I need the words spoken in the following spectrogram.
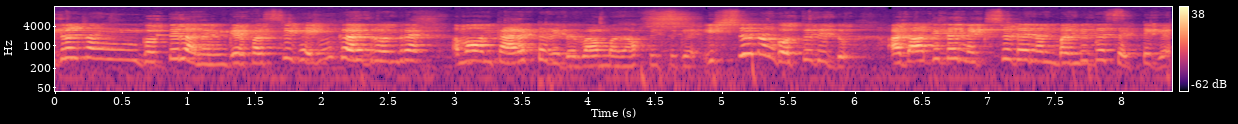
ಇದ್ರಲ್ಲಿ ನಂಗೆ ಗೊತ್ತಿಲ್ಲ ನನಗೆ ಫಸ್ಟಿಗೆ ಹೆಂಗೆ ಕರೆದ್ರು ಅಂದರೆ, ಅಮ್ಮ, ಒಂದು ಕ್ಯಾರೆಕ್ಟರ್ ಇದೆ ಬಾ ಅಮ್ಮನ ಆಫೀಸಿಗೆ ಇಷ್ಟು ನಂಗೆ ಗೊತ್ತಿದ್ದಿದ್ದು. ಅದಾಗಿದ್ದೆ ನೆಕ್ಸ್ಟ್ ಡೇ ನಾನು ಬಂದಿದ್ದೆ ಸೆಟ್ಟಿಗೆ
